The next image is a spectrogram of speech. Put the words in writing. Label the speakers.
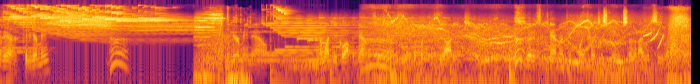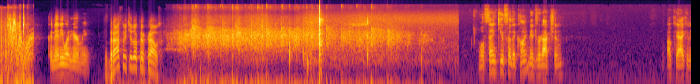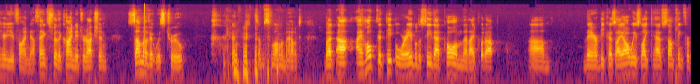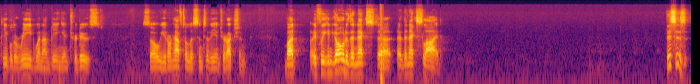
Speaker 1: Hi there. Can you hear me? Can you hear me now? I want you to go up and down as you can because I'm looking at the audience. It'd be good if the camera could point towards the screen so that I would see what I'm saying. Can anyone hear me?
Speaker 2: Здравствуйте, доктор Краус.
Speaker 1: Well, thank you for the kind introduction. Okay, I can hear you fine now. Thanks for the kind introduction. Some of it was true, some small amount. But uh, I hope that people were able to see that poem that I put up um, there because I always like to have something for people to read when I'm being introduced. So you don't have to listen to the introduction. But if we can go to the next, uh, uh, the next slide. This is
